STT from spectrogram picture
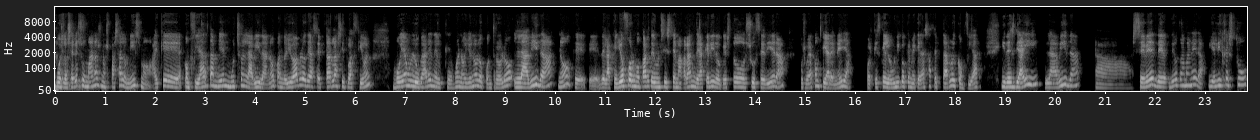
Pues los seres humanos nos pasa lo mismo. Hay que confiar también mucho en la vida, ¿no? Cuando yo hablo de aceptar la situación, voy a un lugar en el que, bueno, yo no lo controlo. La vida, ¿no? De la que yo formo parte de un sistema grande, ha querido que esto sucediera, pues voy a confiar en ella, porque es que lo único que me queda es aceptarlo y confiar. Y desde ahí, la vida ah, se ve de otra manera y eliges tú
